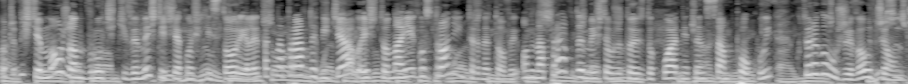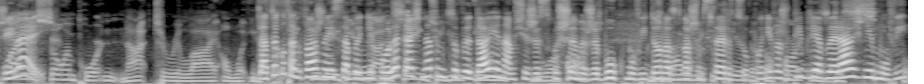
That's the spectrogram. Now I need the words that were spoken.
Oczywiście może on wrócić i wymyślić jakąś historię, ale tak naprawdę widziałeś to na jego stronie internetowej. On naprawdę myślał, że to jest dokładnie ten sam pokój, którego używał John G. Lake. Dlatego tak ważne jest, aby nie polegać na tym, co wydaje nam się, że słyszymy, że Bóg mówi do nas w naszym sercu, ponieważ Biblia wyraźnie mówi,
